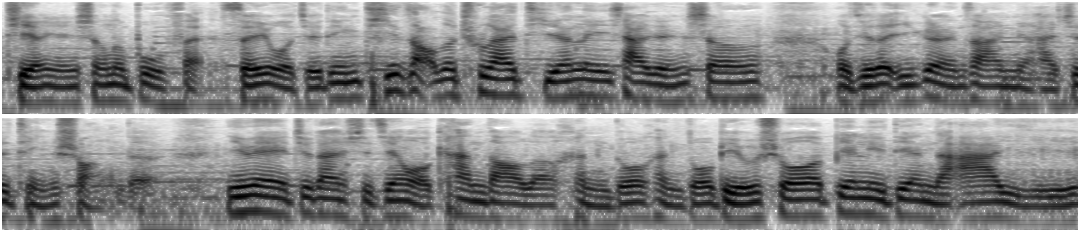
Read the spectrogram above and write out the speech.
体验人生的部分，所以我决定提早的出来体验了一下人生。我觉得一个人在外面还是挺爽的，因为这段时间我看到了很多很多，比如说便利店的阿姨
